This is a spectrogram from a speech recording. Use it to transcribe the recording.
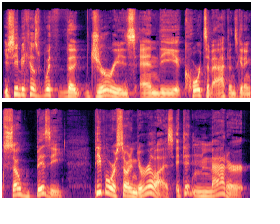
You see, because with the juries and the courts of Athens getting so busy, people were starting to realize it didn't matter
